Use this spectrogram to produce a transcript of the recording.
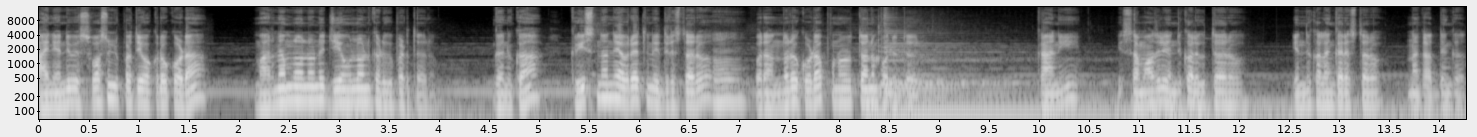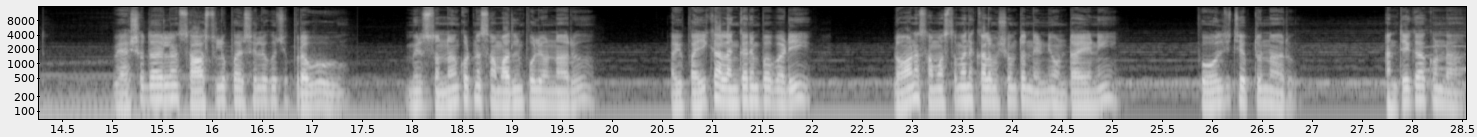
ఆయన ఎందుకు విశ్వాసం ప్రతి ఒక్కరూ కూడా మరణంలో నుండి జీవంలోనికి అడుగు పెడతారు. గనుక క్రీస్తు నందు ఎవరైతే నిద్రిస్తారో. వారందరూ కూడా పునరుత్థానం పొందుతారు. కానీ ఈ సమాధులు ఎందుకు అలుగుతారో ఎందుకు అలంకరిస్తారో నాకు అర్థం కాదు. వేషధారులను శాస్త్రులు పరిశీలకు వచ్చి ప్రభువు మీరు సున్నం కొట్టిన సమాధులను పోలి ఉన్నారు. అవి పైకి అలంకరింపబడి లోన సమస్తమైన కలంశంతో నిండి ఉంటాయని పోల్చి చెప్తున్నారు. అంతేకాకుండా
